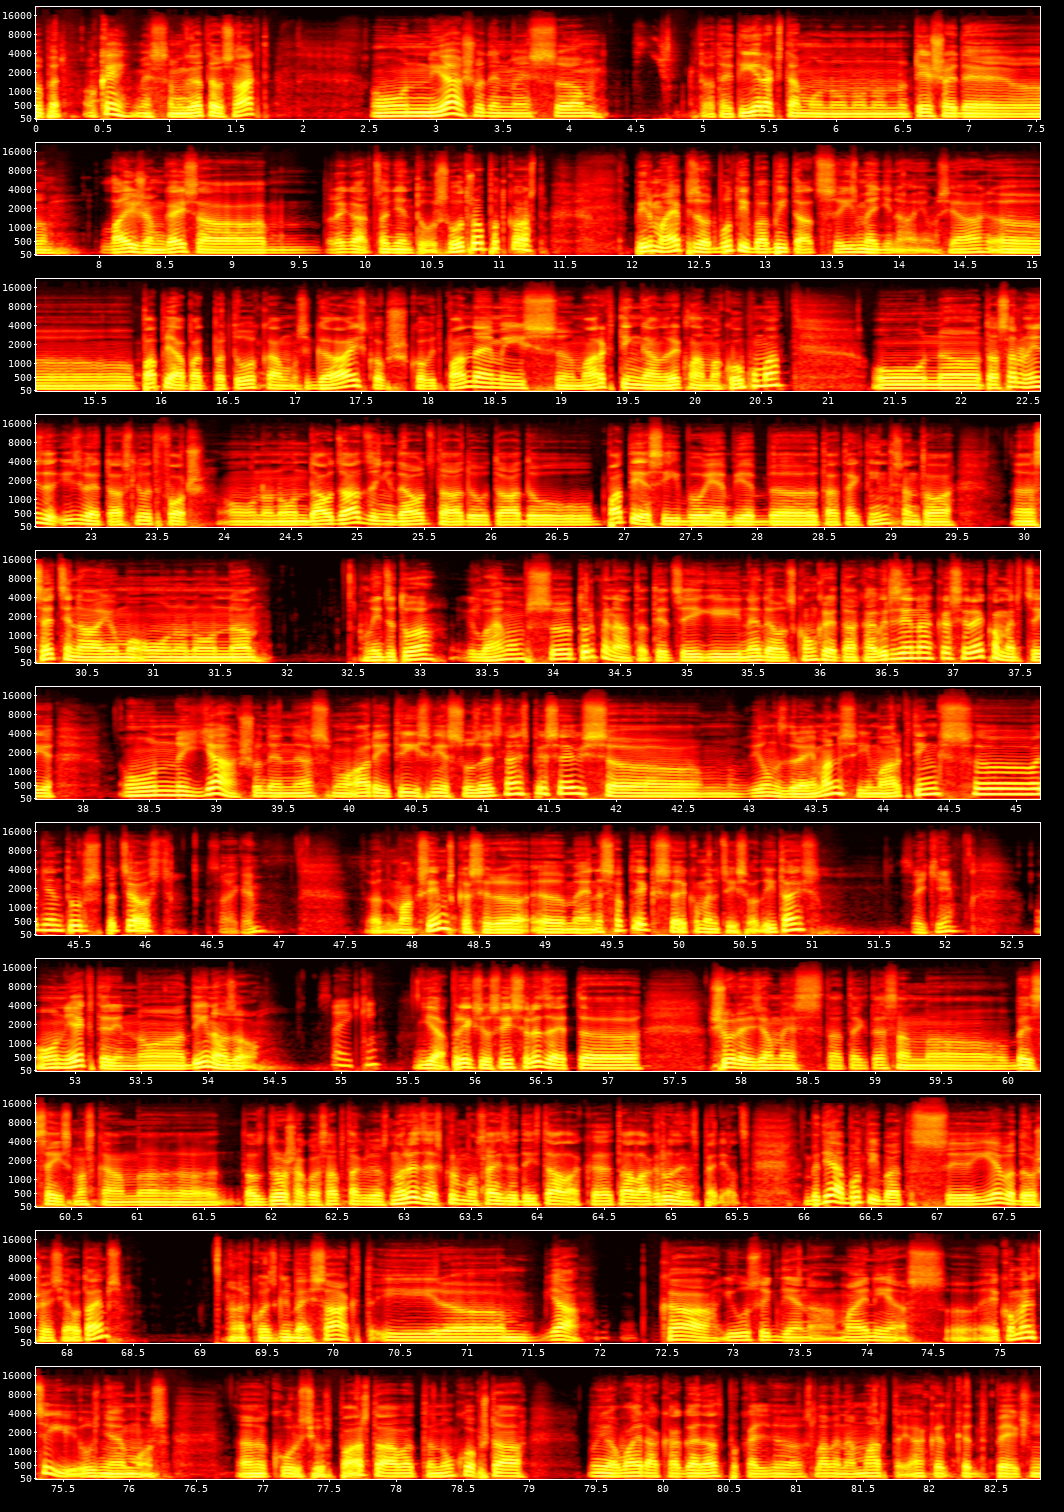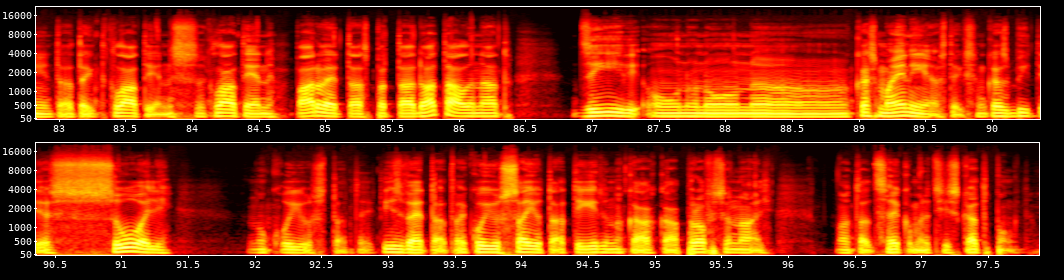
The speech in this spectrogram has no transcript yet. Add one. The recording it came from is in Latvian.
Super. Ok, mēs esam gatavi sākt. Un jā, šodien mēs um, teikt ierakstām un, un, un, un tiešraidē uh, laižam gaisā Regārds aģentūras otro podkāstu. Pirmā epizode būtībā bija tāds izmēģinājums, jā, uh, papļāpāt par to, kā mums gājis kopš Covid pandēmijas, mārketingā un reklāmā kopumā. Un, uh, tā saruna iz, izvērtās ļoti forši. Un, un, un daudz atziņu, daudz tādu, tādu patiesību, jeb, jeb tā teikt, interesantu uh, secinājumu. Un, un, un, līdz ar to ir lēmums turpināt attiecīgi nedaudz konkrētākā virzienā, kas ir e-komercija. Un, jā, šodien esmu arī trīs viesus uzaicinājis pie sevis. Uh, Vilnis Dreimanis, e-mārketings uh, aģentūras speciālists. Sveiki! Tad Maksims, kas ir uh, mēnesis aptiekas e-komercijas vadītājs. Sveiki! Un Jekterina no Dinozo. Sveiki! Jā, prieks jūs visus redzēt. Uh, Šoreiz jau mēs teikt, esam uh, bez sejas maskām uh, daudz drošākos apstākļos. Nu, redzēs, kur mums aizvedīs tālāk, tālāk rudens periods. Bet jā, būtībā tas ievadošais jautājums, ar ko es gribēju sākt, ir, jā, kā jūsu ikdienā mainījās e-komercija uzņēmumos, kurus jūs pārstāvat nu, kopš tā nu, jau vairāk kā gadu atpakaļ slavenā martā, ja, kad, kad pēkšņi tā teikt, klātienes, klātiene pārvērtās par tādu attālinātu dzīvi, un, un, un kas mainījās, teiksim, kas bija tie soļi, nu, ko jūs teikt, izvērtāt, vai ko jūs sajūtāt tīri nu, kā, kā profesionāļi no tādas e-komercijas skatu punkta.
